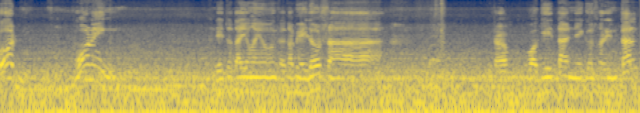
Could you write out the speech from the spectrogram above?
Good morning! Dito tayo ngayon mga kakabihdo sa Wagitan, Negros Oriental.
